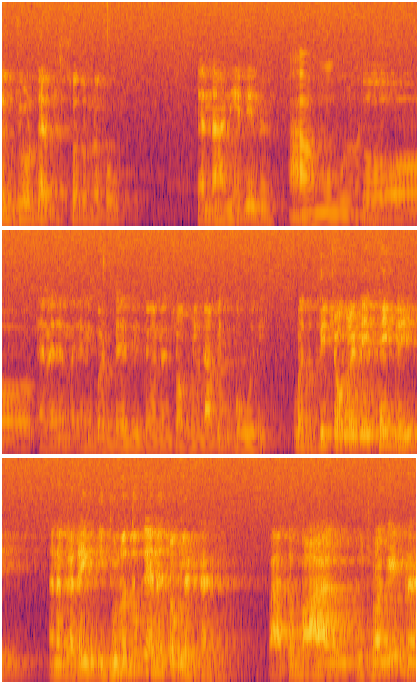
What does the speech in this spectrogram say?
એક જોરદાર કિસ્સો તમને કહું? ત્યાં નાની હતી ને હા તો એને છે ને એની બર્થડે હતી તો એને ચોકલેટ આપી હતી બહુ બધી. બધી ચોકલેટ એ ખાઈ ગઈ અને ઘરે કીધું નતું કે એને ચોકલેટ ખાધી આ તો બહાર પૂછવા ગઈ ને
